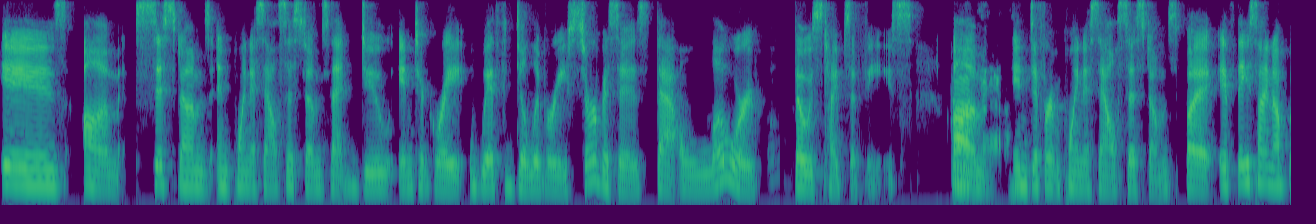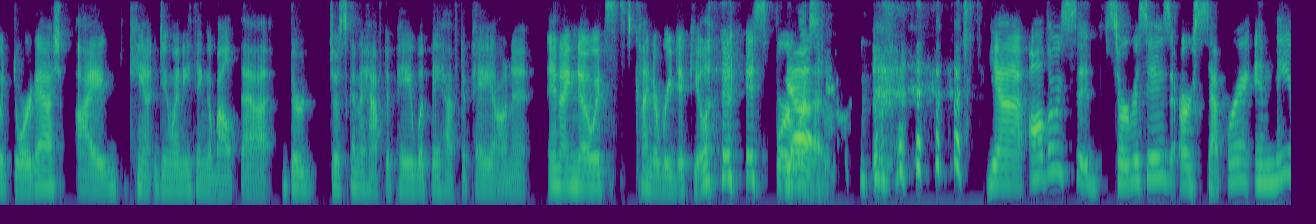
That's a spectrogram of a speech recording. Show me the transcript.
is um, systems and point of sale systems that do integrate with delivery services that lower those types of fees um, in different point of sale systems. But if they sign up with DoorDash, I can't do anything about that. They're just going to have to pay what they have to pay on it. And I know it's kind of ridiculous for yeah. a restaurant. yeah, all those services are separate and they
